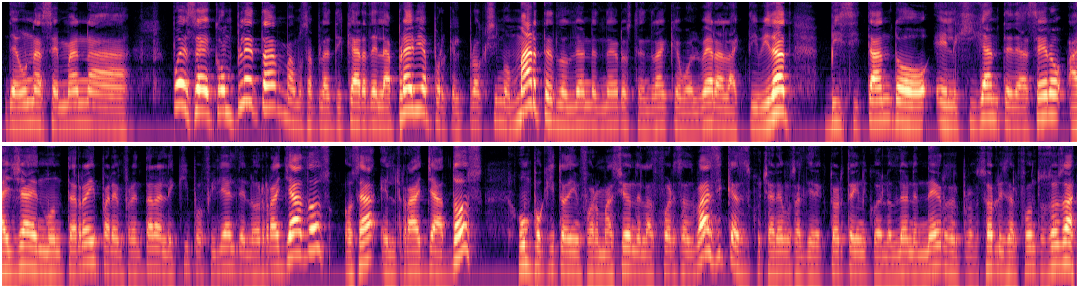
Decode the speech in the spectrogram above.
de una semana pues eh, completa, vamos a platicar de la previa porque el próximo martes los Leones Negros tendrán que volver a la actividad visitando el gigante de acero allá en Monterrey para enfrentar al equipo filial de los Rayados, o sea, el Raya 2 un poquito de información de las fuerzas básicas. Escucharemos al director técnico de los Leones Negros, el profesor Luis Alfonso Sosa,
